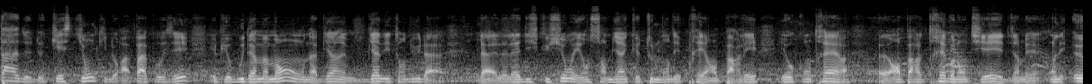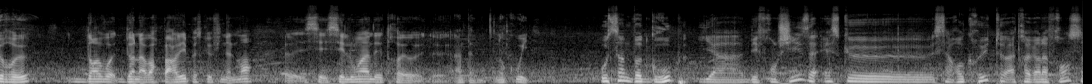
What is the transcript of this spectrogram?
tas de, questions qu'il n'aura pas posées, et puis au bout d'un moment, on a bien, bien étendu la, discussion et on sent bien que tout le monde est prêt à en parler, et au contraire, euh, en parle très volontiers, et dire mais on est heureux d'en avoir parlé parce que finalement euh, c'est loin d'être euh, un tabou. Donc oui. Au sein de votre groupe, il y a des franchises. Est-ce que ça recrute à travers la France?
